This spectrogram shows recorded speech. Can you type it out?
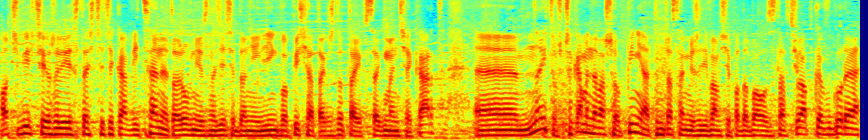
Oczywiście, jeżeli jesteście ciekawi ceny, to również znajdziecie do niej link w opisie, a także tutaj w segmencie kart. No i cóż, czekamy na wasze opinie, a tymczasem, jeżeli wam się podobało, zostawcie łapkę w górę.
